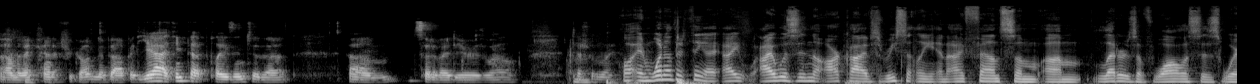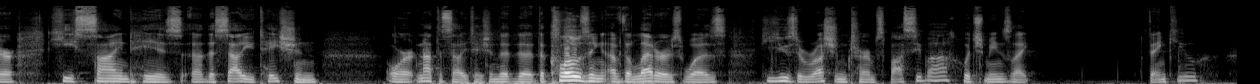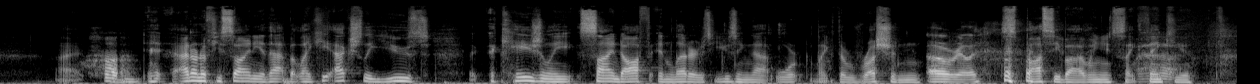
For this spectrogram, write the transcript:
Um, and I've kind of forgotten about. But yeah, I think that plays into that um, sort of idea as well. Mm. Definitely. Well, and one other thing, I, I, I was in the archives recently, and I found some um, letters of Wallace's where he signed his uh, the salutation, or not the salutation, the, the the closing of the letters was he used a Russian term "spasiba," which means like thank you. I, huh. I don't know if you saw any of that, but like he actually used occasionally signed off in letters using that word, like the Russian. Oh, really? Spasiba. When it's like, wow. thank you.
